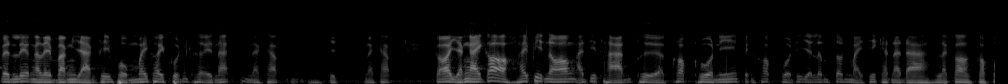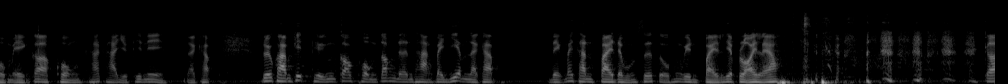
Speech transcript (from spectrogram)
เป็นเรื่องอะไรบางอย่างที่ผมไม่ค่อยคุ้นเคยนักนะครับจิตนะครับ ก็ยังไงก็ให้พี่น้องอธิษฐานเผื่อครอบครัวนี้เป็นครอบครัวที่จะเริ่มต้นใหม่ที่แคนาดา แล้วก็กับผมเองก็คงค้าขายอยู่ที่นี่นะครับด้วยความคิดถึงก็คงต้องเดินทางไปเยี่ยมนะครับ เด็กไม่ทันไปแต่ผมซื้อตั๋วเครื่องบินไปเรียบร้อยแล้ว ก็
